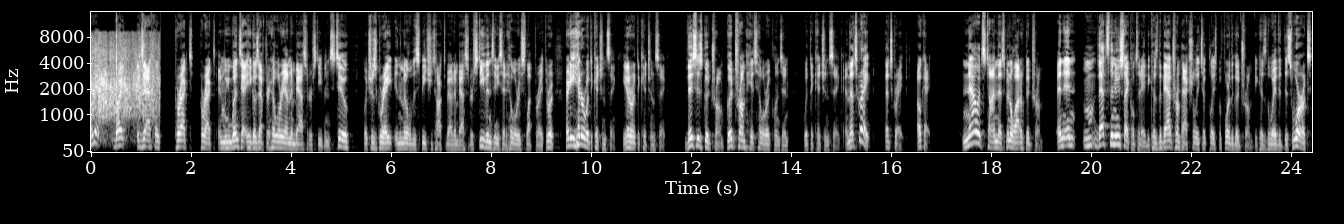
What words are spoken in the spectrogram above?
Okay, right, exactly. Correct, correct. And he went to, he goes after Hillary on Ambassador Stevens too, which is great. In the middle of the speech, he talked about Ambassador Stevens and he said Hillary slept right through it. Right, he hit her with the kitchen sink. He hit her with the kitchen sink. This is good Trump. Good Trump hits Hillary Clinton with the kitchen sink, and that's great. That's great. Okay, now it's time. That's been a lot of good Trump. And and that's the news cycle today because the bad Trump actually took place before the good Trump. Because the way that this works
